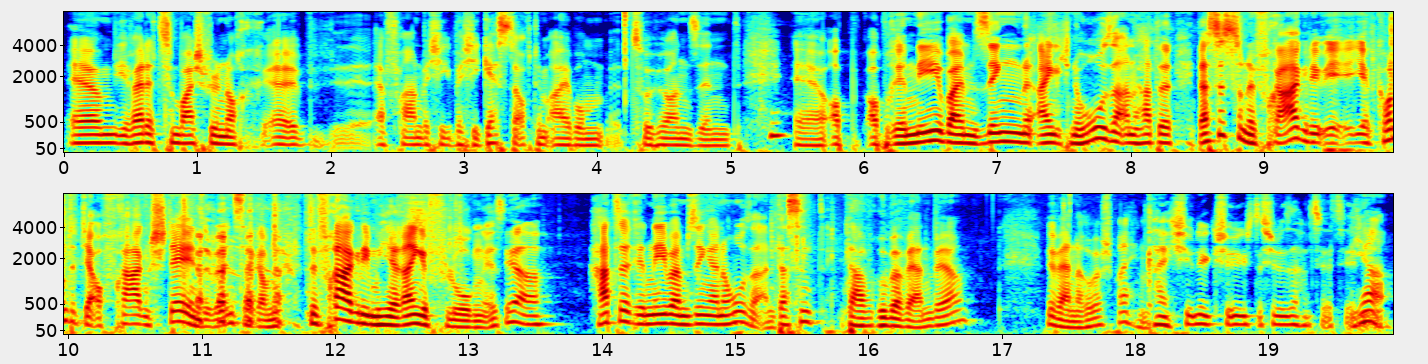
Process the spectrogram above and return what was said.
Ähm, ihr werdet zum Beispiel noch äh, erfahren, welche, welche Gäste auf dem Album äh, zu hören sind. Äh, ob, ob René beim Singen eigentlich eine Hose anhatte. Das ist so eine Frage, die, ihr, ihr konntet ja auch Fragen stellen so über Instagram. eine Frage, die mir hier reingeflogen ist. Ja. Hatte René beim Singen eine Hose an? Das sind, darüber werden wir, wir werden darüber sprechen. Kann ich schöne, schöne, schöne Sachen zu erzählen. Ja,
